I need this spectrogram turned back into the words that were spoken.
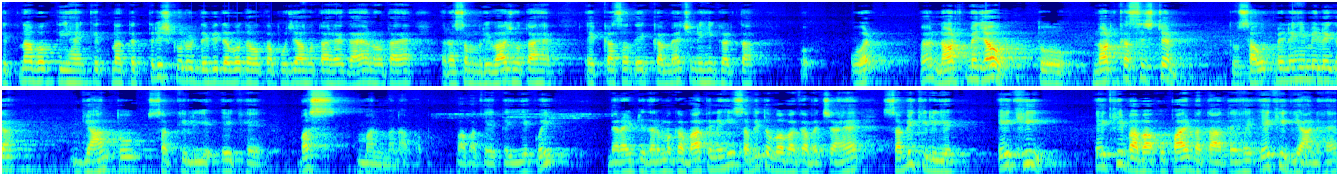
कितना भक्ति है, कितना तैतीस करोड़ देवी देवताओं का पूजा होता है, गायन होता है रस्म रिवाज होता है। एक का साथ एक का मैच नहीं करता। और नॉर्थ में जाओ तो नॉर्थ का सिस्टम तो साउथ में नहीं मिलेगा। ज्ञान तो सबके लिए एक है। बस मन मना बाबा। बाबा कहते ये कोई वेराइटी धर्म का बात नहीं, सभी तो बाबा का बच्चा है। सभी के लिए एक ही एक ही बाबा उपाय बताते हैं, एक ही ज्ञान है।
